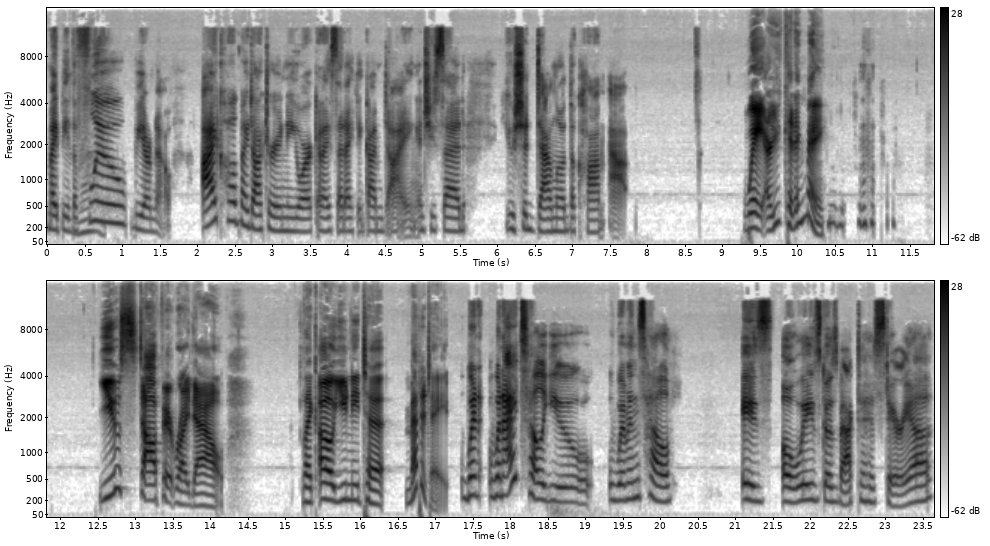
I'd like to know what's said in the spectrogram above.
might be the Right. flu we don't know i called my doctor in new york and i said i think i'm dying and she said you should download the calm app Wait, are you kidding me? you stop it right now. Like, oh, you need to meditate. when when I tell you women's health is always goes back to hysteria,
